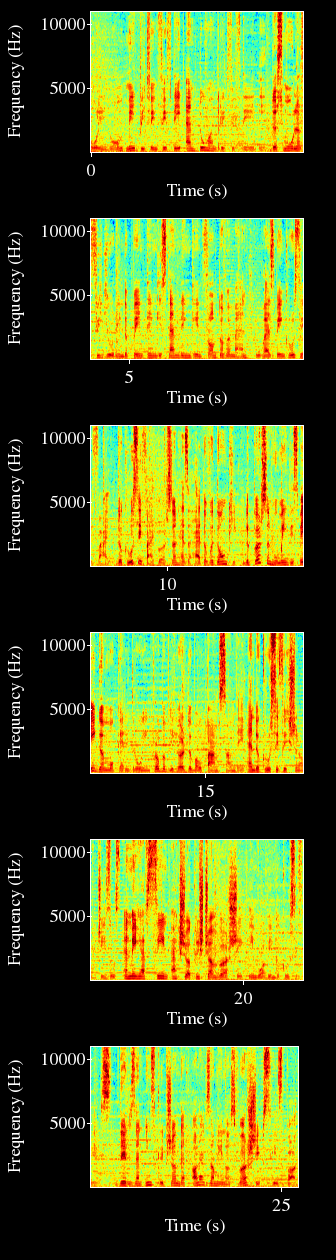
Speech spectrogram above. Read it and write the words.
wall in Rome made between 50 and 250 AD. The smaller figure in the painting is standing in front of a man who has been crucified. The crucified person has a head of a donkey. The person who made this pagan mockery drawing probably heard about Palm Sunday and the crucifixion of Jesus and may have seen actual Christian worship involving a crucifix. There is an inscription that Alexamenos worships his god.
